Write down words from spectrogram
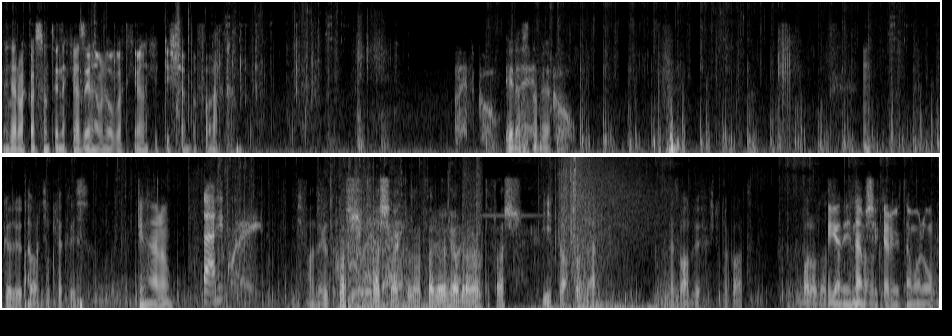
a gyermek azt mondta, hogy neki azért nem lógott ki, mert neki kisebb a farka. Én ezt nem értem. között tartsuk le, Krisz. Csinálom. Ráhit. Mi van, meg Most flash megtudom felül, jobbra ment a flash. Itt tartod le? Ez van wave akart. Bal oldalt Igen, így nem sikerültem a lómia.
